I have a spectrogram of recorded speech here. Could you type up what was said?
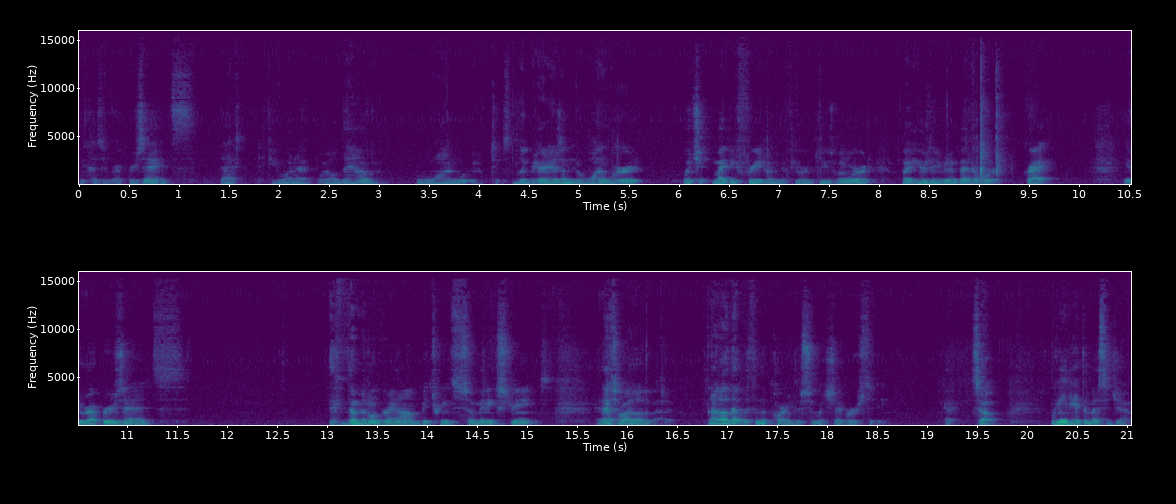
because it represents that if you want to boil down one libertarianism to one word, which might be freedom if you were to use one word, but here's even a better word, gray. It represents the middle ground between so many extremes. And that's what I love about it. And I love that within the party there's so much diversity. Okay, so we need to get the message out.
